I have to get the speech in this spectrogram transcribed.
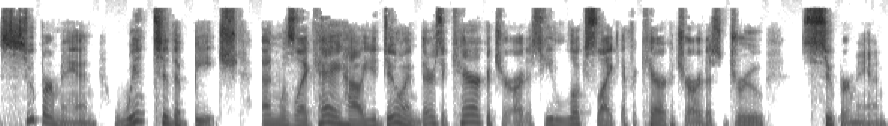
Superman went to the beach and was like, hey, how you doing? There's a caricature artist. He looks like if a caricature artist drew Superman.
